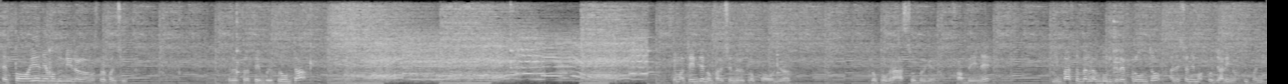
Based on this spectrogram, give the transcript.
e poi andiamo ad unire la nostra pancetta nel frattempo è pronta. Stiamo attenti a non far scendere troppo olio, eh? troppo grasso perché fa bene. L'impasto per l'hamburger è pronto, adesso andiamo a appoggiare i nostri panini.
